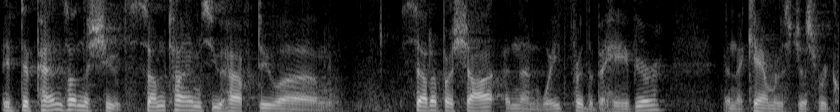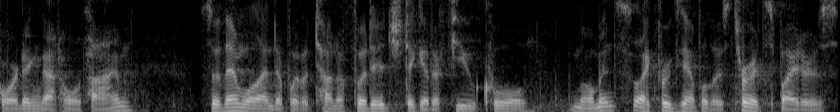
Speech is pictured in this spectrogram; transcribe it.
it depends on the shoots. Sometimes you have to um, set up a shot and then wait for the behavior, and the camera's just recording that whole time. So then we'll end up with a ton of footage to get a few cool moments. Like for example, those turret spiders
